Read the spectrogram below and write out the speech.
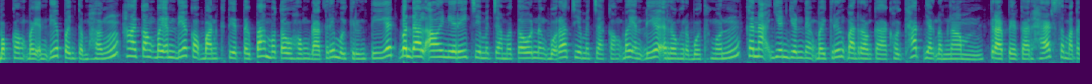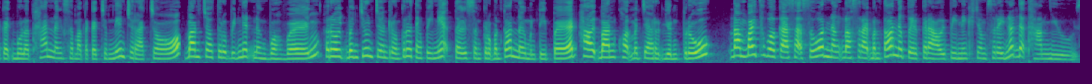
បុកកង់3ឥណ្ឌាពេញទំហឹងហើយកង់3ឥណ្ឌាក៏បានខ្ទាតទៅប៉ះម៉ូតូ Honda Dream មួយគ្រឿងទៀតបណ្ដាលឲ្យនារីជាម្ចាស់ម៉ូតូនិងបុរសជាម្ចាស់កង់3ឥណ្ឌារងរបួសធ្ងន់ខណៈយានយន្តទាំង3គ្រឿងបានរងការខូចខាតយ៉ាងដំណំក្រោយពេលកើតហេតុសមត្ថកិច្ចមូលដ្ឋាននិងសមត្ថកិច្ចជំនាញចរាចរណ៍បានចុះត្រួតពិនិត្យនិងវាស់វែងរួចបញ្ជូនជនរងគ្រោះទាំងពីរនាក់ទៅសង្គ្រោះបន្ទាន់នៅមន្ទីរពេទ្យហើយបានឃាត់ម្ចាស់រថយន្តព្រុសដើម្បីធ្វើការសាកសួរនិងដោះស្រាយបន្តនៅពេលក្រោយពីនេះខ្ញុំស្រីនុត The Time News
